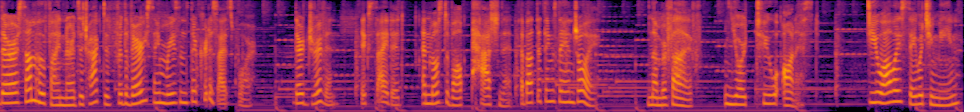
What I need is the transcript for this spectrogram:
there are some who find nerds attractive for the very same reasons they're criticized for. They're driven, excited, and most of all, passionate about the things they enjoy. Number five, you're too honest. Do you always say what you mean?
